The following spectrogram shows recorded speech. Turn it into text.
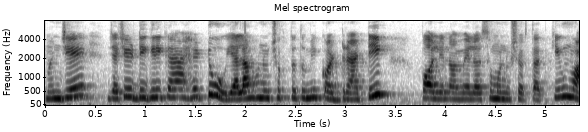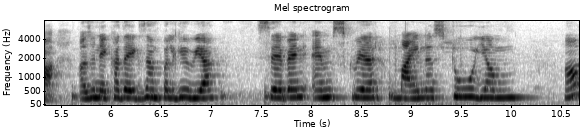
म्हणजे ज्याची डिग्री काय आहे टू याला म्हणू शकतो तुम्ही कॉड्रॅटिक पॉलिनॉमियल असं म्हणू शकतात. किंवा अजून एखादं एक्झाम्पल घेऊया. Seven M square minus two M हां?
